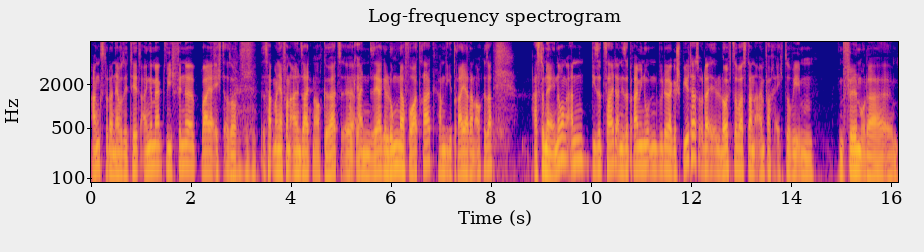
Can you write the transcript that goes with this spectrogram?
Angst oder Nervosität eingemerkt, wie ich finde, war ja echt, also das hat man ja von allen Seiten auch gehört, äh, Okay. ein sehr gelungener Vortrag, haben die drei ja dann auch gesagt. Hast du eine Erinnerung an diese Zeit, an diese drei Minuten, wie du da gespielt hast, oder äh, läuft sowas dann einfach echt so wie im, im Film oder ähm,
